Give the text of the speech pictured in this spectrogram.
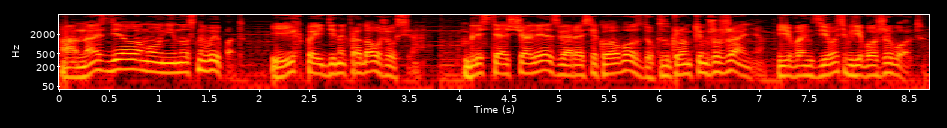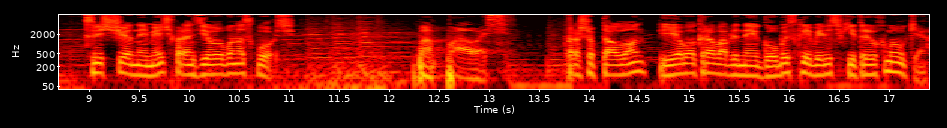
Она сделала молниеносный выпад, и их поединок продолжился. Блестящее лезвие рассекло воздух с громким жужжанием и вонзилось в его живот. Священный меч пронзил его насквозь. «Попалась!» Прошептал он, и его окровавленные губы скривились в хитрой ухмылке.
